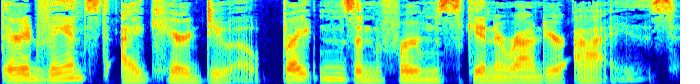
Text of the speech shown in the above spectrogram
Their advanced eye care duo brightens and firms skin around your eyes,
